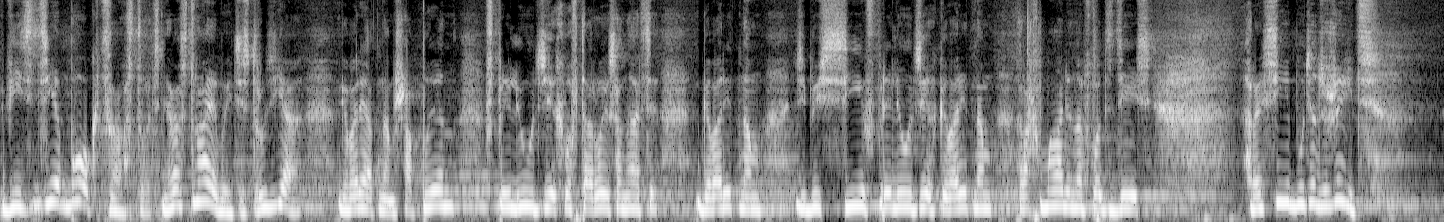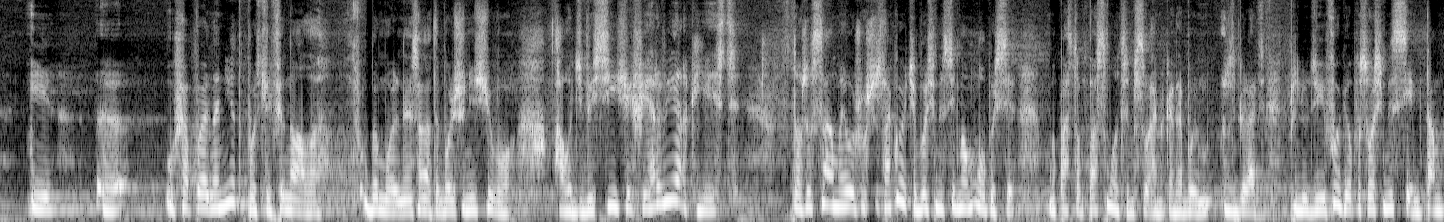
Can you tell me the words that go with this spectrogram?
везде Бог царствовать. Не расстраивайтесь, друзья. Говорят нам Шопен в прелюдиях во второй сонате, говорит нам Дебюсси в прелюдиях, говорит нам Рахманинов вот здесь. Россия будет жить. И э, у Шопена нет после финала бемольные сонаты больше ничего. А у Дебюсси еще фейерверк есть. То же самое у Шостаковича в 87-м опусе. Мы потом посмотрим с вами, когда будем разбирать прелюдии и фуги, опус 87. Там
